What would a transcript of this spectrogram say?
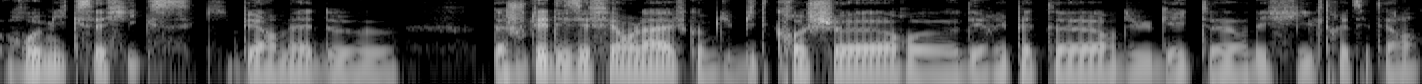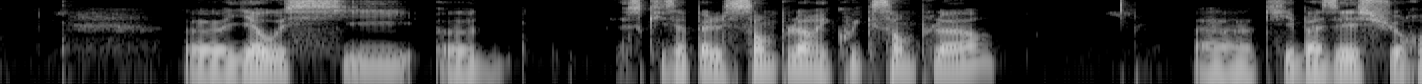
Remix FX qui permet de d'ajouter des effets en live comme du beat crusher, des répéteurs, du gator, des filtres, etc. Euh, il y a aussi euh, ce qu'ils appellent sampler et quick sampler, euh, qui est basé sur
